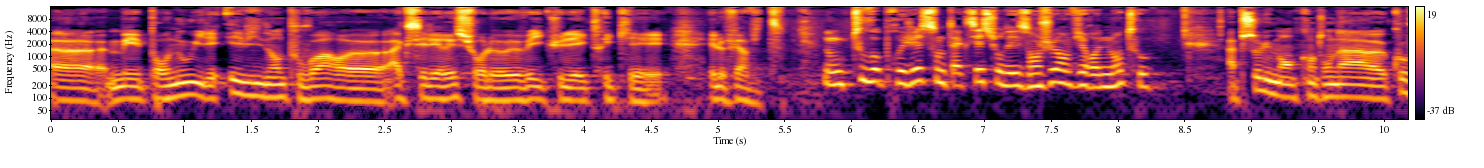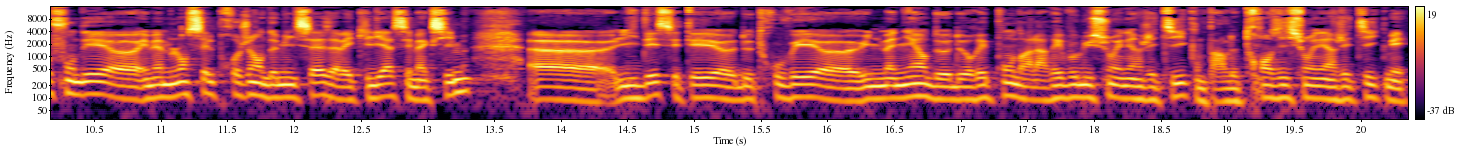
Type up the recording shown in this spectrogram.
Euh, mais pour nous, il est évident de pouvoir euh, accélérer sur le véhicule électrique et, et, le faire vite. Donc tous vos projets sont axés sur des enjeux environnementaux Absolument. Quand on a euh, cofondé euh, et même lancé le projet en 2016 avec Ilias et Maxime, euh, l'idée c'était de trouver une manière de, de répondre à la révolution énergétique. On parle de transition énergétique, mais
